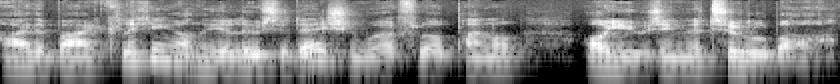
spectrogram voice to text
either by clicking on the elucidation workflow panel or using the toolbar.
